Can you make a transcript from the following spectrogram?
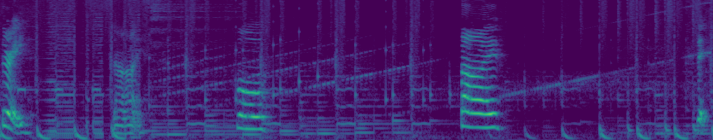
three. Nice. Four, five, six,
